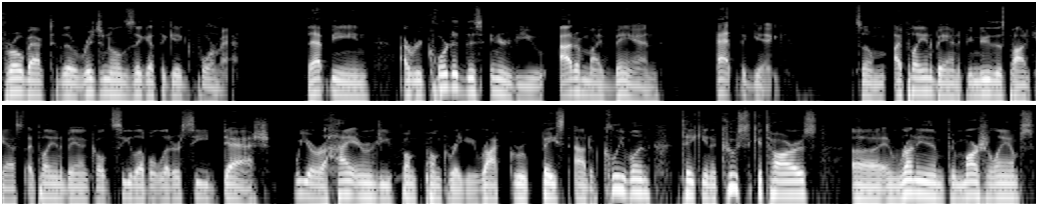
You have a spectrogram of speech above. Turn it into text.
throwback to the original Zig at the Gig format. That being, I recorded this interview out of my van at the gig. So um, I play in a band. If you're new to this podcast, I play in a band called Sea Level, letter C dash. We are a high energy funk punk reggae rock group based out of Cleveland, taking acoustic guitars uh, and running them through Marshall amps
